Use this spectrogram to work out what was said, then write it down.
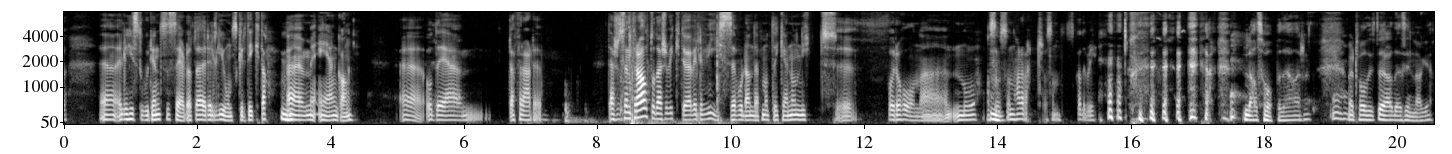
eh, Eller historien, så ser du at det er religionskritikk, da, eh, med en gang. Og det Derfor er det Det er så sentralt, og det er så viktig, og jeg ville vise hvordan det på en måte ikke er noe nytt for å håne nå. Altså, Sånn har det vært, og sånn skal det bli. La oss håpe det. Altså. I hvert fall hvis du har det sinnelaget.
